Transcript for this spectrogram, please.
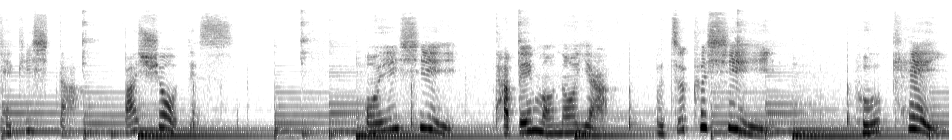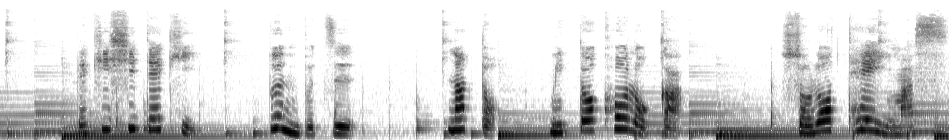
適した場所です。おいしい食べ物や美しい風景歴史的文物など見どころが揃っています。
